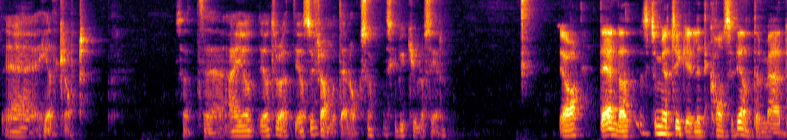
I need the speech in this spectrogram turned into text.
Eh, helt klart. Så att, eh, jag, jag tror att jag ser fram emot den också. Det ska bli kul att se den. Ja, det enda som jag tycker är lite konstigt egentligen med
